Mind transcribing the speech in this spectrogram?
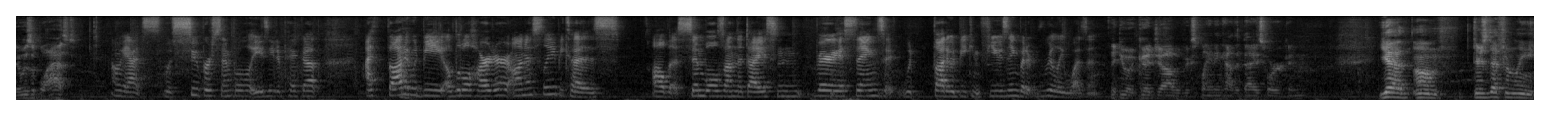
it was a blast. Oh yeah, it was super simple, easy to pick up. I thought it would be a little harder, honestly, because all the symbols on the dice and various things. It would thought it would be confusing, but it really wasn't. They do a good job of explaining how the dice work, and yeah, um, there's definitely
